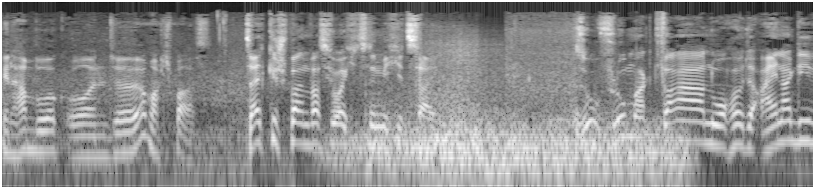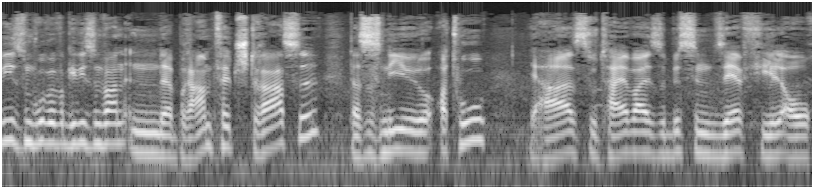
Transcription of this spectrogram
in Hamburg und äh, macht Spaß. Seid gespannt, was wir euch jetzt nämlich hier zeigen. So, Flohmarkt war nur heute einer gewesen, wo wir gewesen waren, in der Bramfeldstraße. Das ist Nähe Otto. Ja, ist so teilweise ein bisschen sehr viel auch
